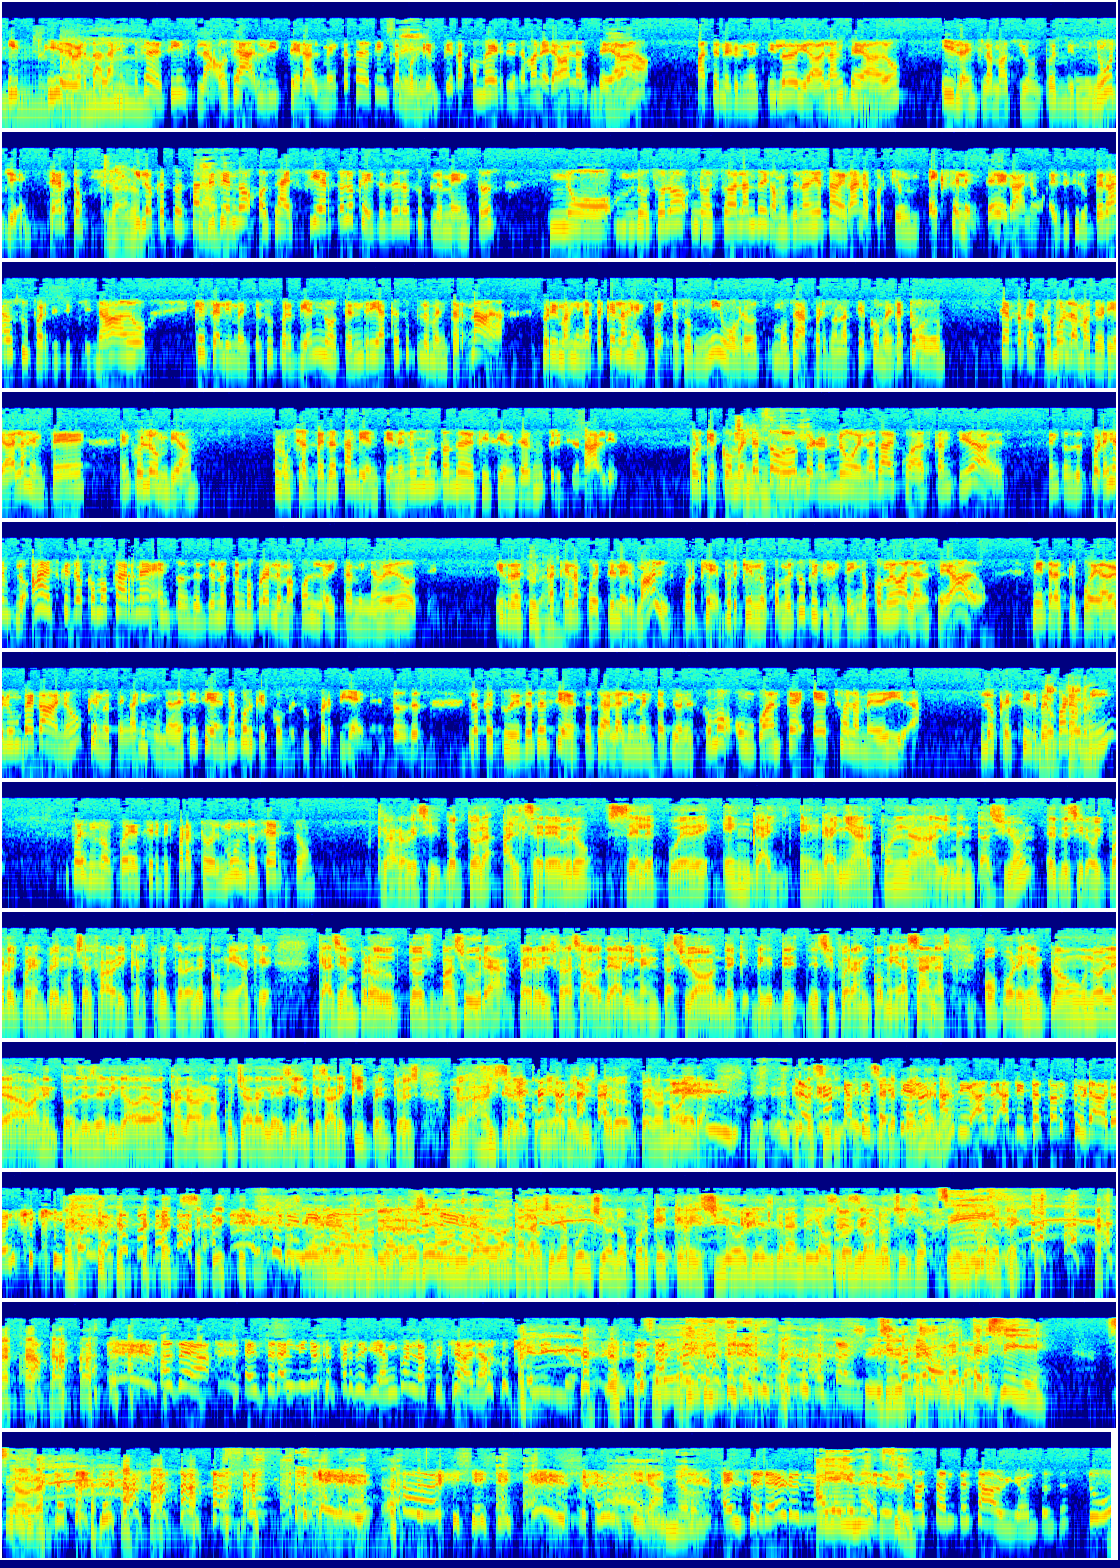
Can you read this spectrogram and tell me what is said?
Y, y de verdad la gente se desinfla, o sea, literalmente se desinfla Sí. porque empieza a comer de una manera balanceada, a tener un estilo de vida balanceado y la inflamación pues disminuye, ¿cierto? Claro. Y lo que tú estás Claro. diciendo, o sea, es cierto lo que dices de los suplementos, no no solo no estoy hablando digamos de una dieta vegana porque un excelente vegano es decir un vegano súper disciplinado que se alimente súper bien no tendría que suplementar nada pero imagínate que la gente los omnívoros o sea personas que comen de todo cierto que es como la mayoría de la gente en Colombia muchas veces también tienen un montón de deficiencias nutricionales porque comen de todo pero no en las adecuadas cantidades entonces por ejemplo ah es que yo como carne entonces yo no tengo problema con la vitamina B12 y resulta Claro. que la puede tener mal, porque porque no come suficiente y no come balanceado. Mientras que puede haber un vegano que no tenga ninguna deficiencia porque come súper bien. Entonces, lo que tú dices es cierto, o sea, la alimentación es como un guante hecho a la medida. Lo que sirve para mí, pues no puede servir para todo el mundo, ¿cierto? Claro que sí. Doctora, ¿al cerebro se le puede enga- engañar con la alimentación? Es decir, hoy por hoy, por ejemplo, hay muchas fábricas productoras de comida que, que hacen productos basura, pero disfrazados de alimentación, de, de- de- de si fueran comidas sanas. O, por ejemplo, a uno le daban entonces el hígado de bacalao en la cuchara y le decían que es arequipe. Entonces, uno, ay, se la comía feliz, pero, pero no era. Eh, eh, Es Yo decir, creo que a eh, ti ¿se te le puede hicieron, engañar? a ti, a- a ti te torturaron, chiquito. Sí. Pero a Juan. Carlos el hígado de bacalao sí le funcionó porque creció y es grande y a otros Sí, sí. no nos hizo Sí. ningún efecto. o sea, este era el niño que perseguían con la cuchara. ¡Qué lindo! Sí, Sí, sí. porque ahora él persigue. Sí. Ahora- Ay, no. el cerebro, es, muy- Ay, hay el una- cerebro sí. es bastante sabio. Entonces tú,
